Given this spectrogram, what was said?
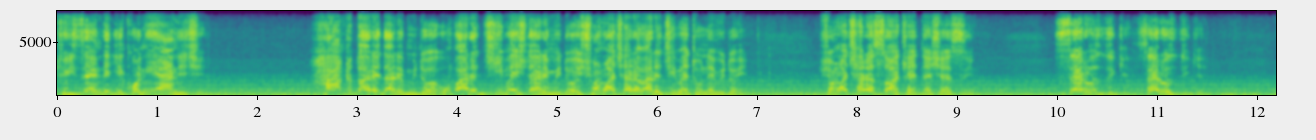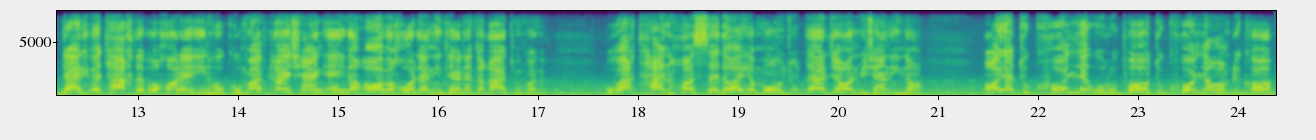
توی زندگی کنی یعنی چی. حق داره داره میدوه. اون برای جیبش داره میدوه. شما چرا برای جیبتون نمیدوین؟ شما چرا ساکت نشستین؟ سه روز دیگه سه روز دیگه. دری به تخته بخوره. این حکومت قشنگ عین آب خوردن اینترنت رو قطع می‌کنه. او وقت تنها صدای موجود در جهان میشن اینا. آیا تو کل اروپا تو کل آمریکا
